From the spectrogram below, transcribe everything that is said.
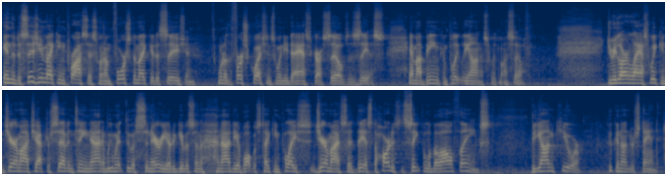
In the decision making process, when I'm forced to make a decision, one of the first questions we need to ask ourselves is this Am I being completely honest with myself? Did we learn last week in Jeremiah chapter 17, 9, and we went through a scenario to give us an, an idea of what was taking place? Jeremiah said this The heart is deceitful above all things, beyond cure. Who can understand it?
